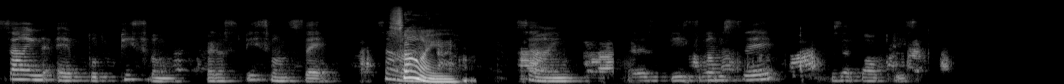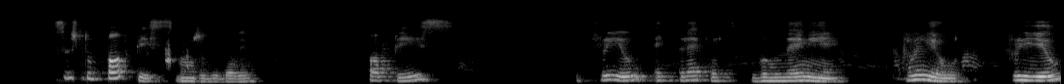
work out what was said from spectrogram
Sign е подписвам, разписвам се. Sign. Sign. Разписвам се за подпис. Също подпис може да бъде. Подпис. Фрил е трепет, вълнение. Фрил. Фрил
